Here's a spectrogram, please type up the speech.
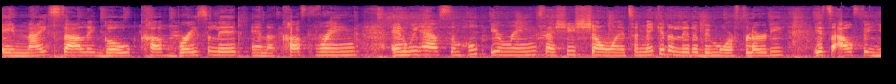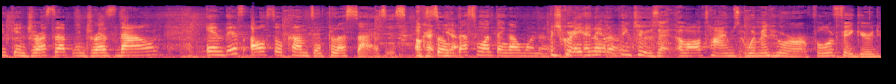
a nice solid gold cuff bracelet and a cuff ring, and we have some hoop earrings that she's showing to make it a little bit more flirty. It's an outfit you can dress up and dress down. And this also comes in plus sizes. Okay, So yeah. that's one thing I want to Which is great. And the other of. thing, too, is that a lot of times women who are fuller figured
